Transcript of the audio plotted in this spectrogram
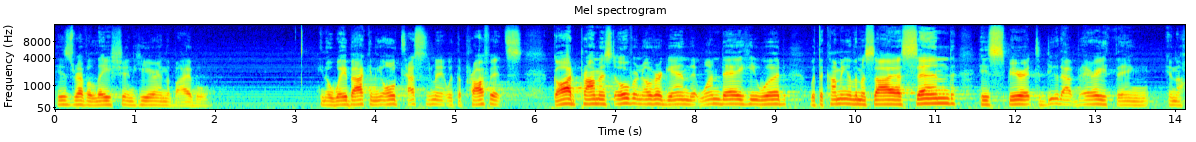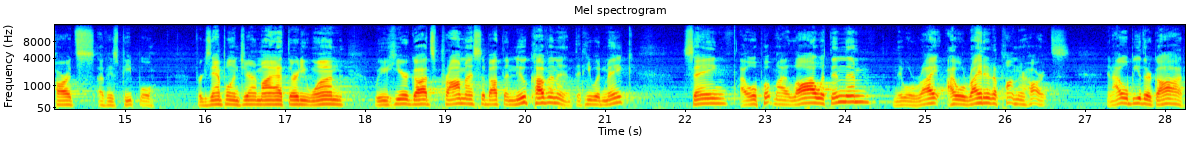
His revelation here in the Bible. You know, way back in the Old Testament with the prophets, God promised over and over again that one day He would, with the coming of the Messiah, send His Spirit to do that very thing in the hearts of His people. For example, in Jeremiah 31, we hear God's promise about the new covenant that He would make, saying, I will put my law within them, and they will write, I will write it upon their hearts, and I will be their God,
